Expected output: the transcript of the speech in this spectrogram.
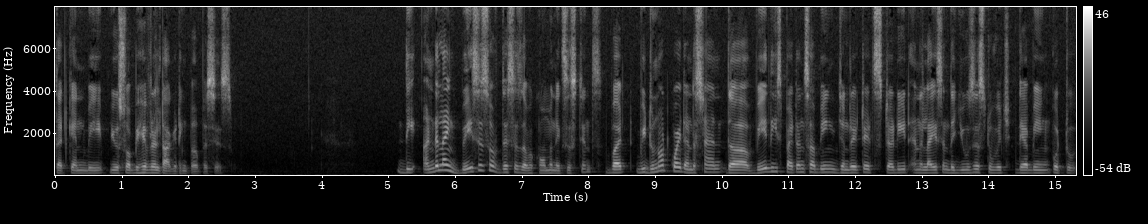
that can be used for behavioral targeting purposes the underlying basis of this is our common existence, but we do not quite understand the way these patterns are being generated, studied, analyzed, and the uses to which they are being put to.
